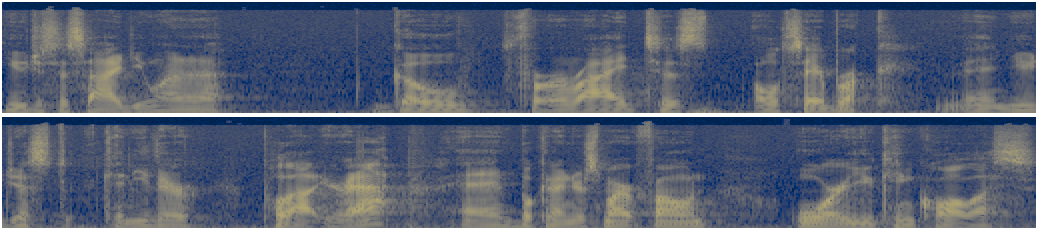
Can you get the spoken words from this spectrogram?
You just decide you want to go for a ride to Old Saybrook, and you just can either pull out your app and book it on your smartphone, or you can call us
